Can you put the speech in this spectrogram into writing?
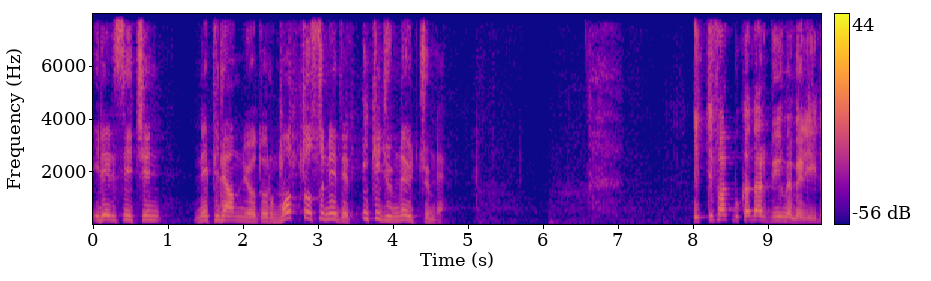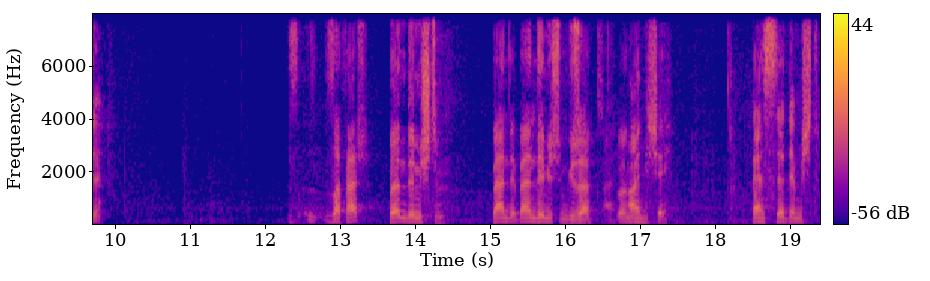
İlerisi için ne planlıyordur? Mottosu nedir? İki cümle, üç cümle. İttifak bu kadar büyümemeliydi. Zafer, ben demiştim. ben de ben demişim güzel. Ben- Aynı şey. Ben size demiştim.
